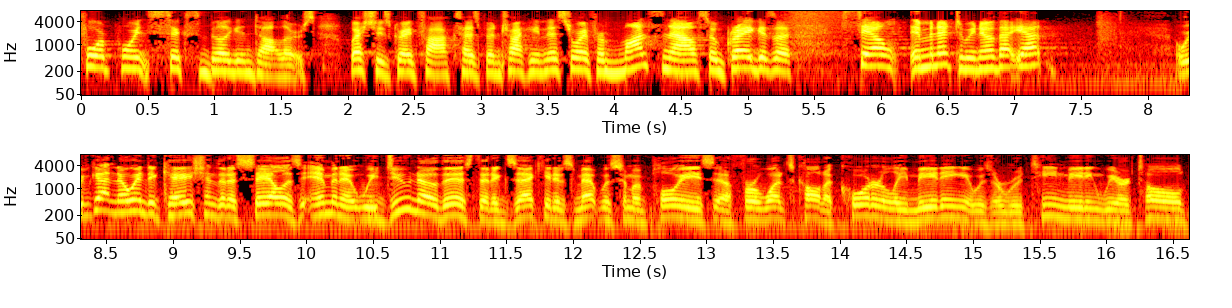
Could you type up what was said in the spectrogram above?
$4.6 billion. WESH News' Greg Fox has been tracking this story for months now. So, Greg, is a sale imminent? Do we know that yet? We've got no indication that a sale is imminent. We do know this that executives met with some employees uh, for what's called a quarterly meeting. It was a routine meeting, we are told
